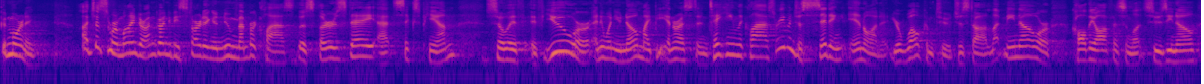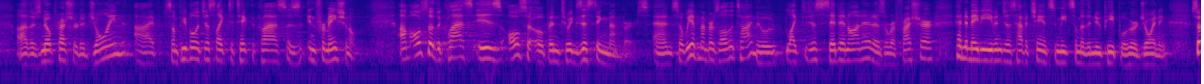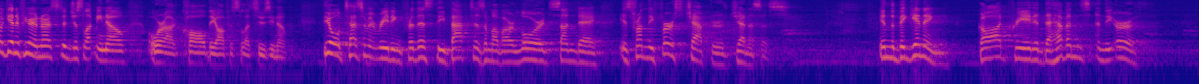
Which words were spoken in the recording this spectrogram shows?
Good morning. Uh, just a reminder, I'm going to be starting a new member class this Thursday at 6 p.m. So if, if you or anyone you know might be interested in taking the class or even just sitting in on it, you're welcome to. Just uh, let me know or call the office and let Susie know. Uh, there's no pressure to join. some people would just like to take the class as informational. Um, also, the class is also open to existing members. And so we have members all the time who like to just sit in on it as a refresher and to maybe even just have a chance to meet some of the new people who are joining. So, again, if you're interested, just let me know or uh, call the office let Susie know. The Old Testament reading for this, the baptism of our Lord Sunday, is from the first chapter of Genesis. In the beginning, God created the heavens and the earth.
